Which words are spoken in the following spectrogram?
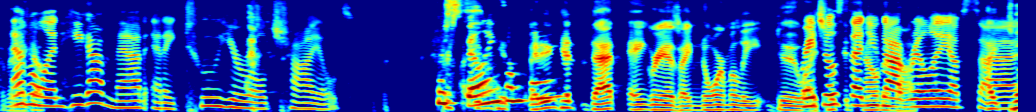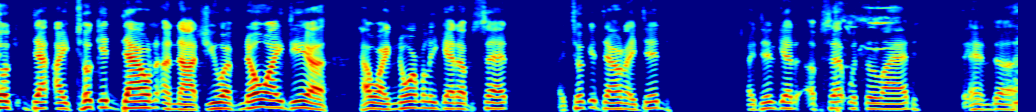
I mean, I got- Evelyn, he got mad at a two-year-old child. For for spilling I something? didn't get that angry as I normally do. Rachel said you got really upset. I took da- I took it down a notch. You have no idea how I normally get upset. I took it down. I did I did get upset with the lad and uh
